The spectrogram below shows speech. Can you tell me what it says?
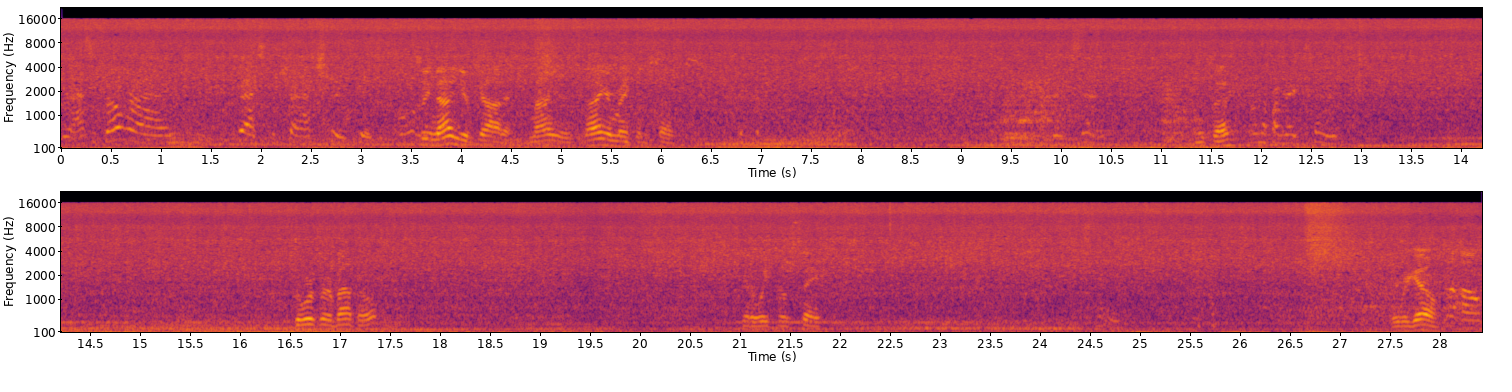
Jurassic boat ride. Best attraction in Pigeon Forge. See, now you've got it. Now you're now you're making sense. Makes sense. What's that? I don't know if I make sense. Doors are about to open. Gotta wait till it's safe. Here we go. Uh-oh.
